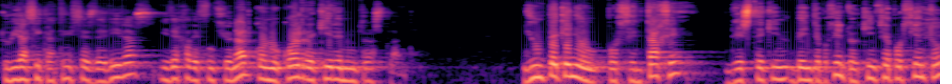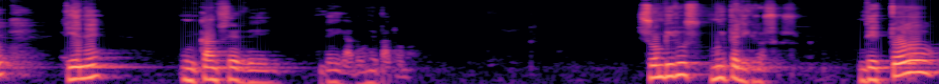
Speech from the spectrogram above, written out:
tuviera cicatrices de heridas y deja de funcionar, con lo cual requieren un trasplante. Y un pequeño porcentaje de este 20%, el 15%, tiene un cáncer de hígado, un hepatoma. Son virus muy peligrosos. De todo,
